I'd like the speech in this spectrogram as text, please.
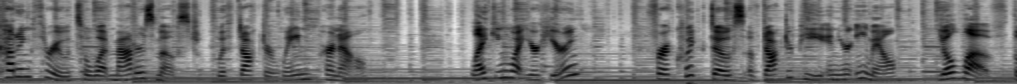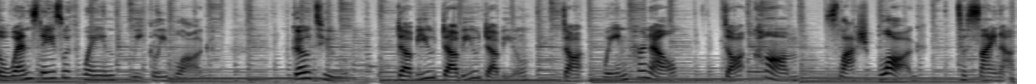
cutting through to what matters most with Dr. Wayne Purnell. Liking what you're hearing? For a quick dose of Dr. P in your email, you'll love the Wednesdays with Wayne weekly blog. Go to www.waynepurnell.com slash blog to sign up.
